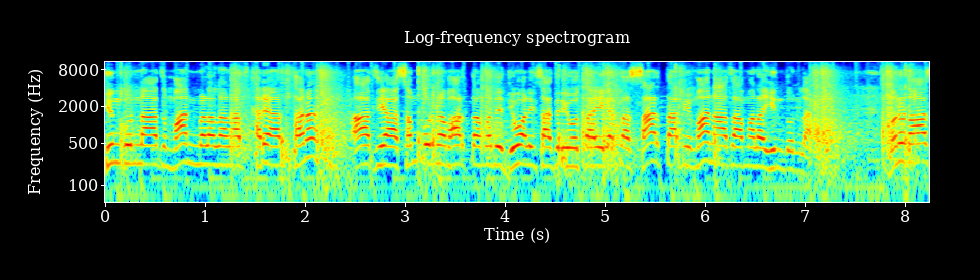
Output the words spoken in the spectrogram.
हिंदूंना आज मान मिळाला ना आज खऱ्या अर्थानं आज या संपूर्ण भारतामध्ये दिवाळी साजरी होत आहे. याचा सार्थ अभिमान आज आम्हाला हिंदूंना. आहे. म्हणून आज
